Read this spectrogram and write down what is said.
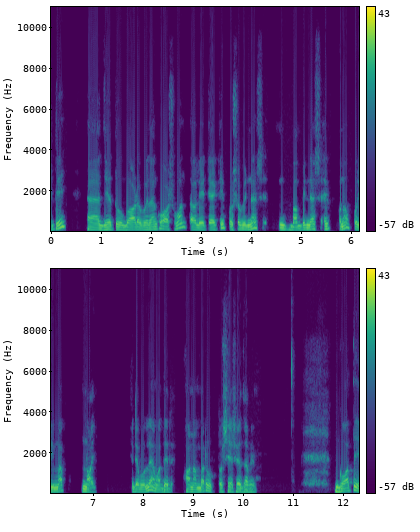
এটি যেহেতু গড় বেদাঙ্ক অসমান, তাহলে এটা একটি পৈশবিন্যাস বা বিন্যাসের কোনো পরিমাপ নয়। এটা বললে আমাদের খ নাম্বার উত্তর শেষ হয়ে যাবে। গতে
